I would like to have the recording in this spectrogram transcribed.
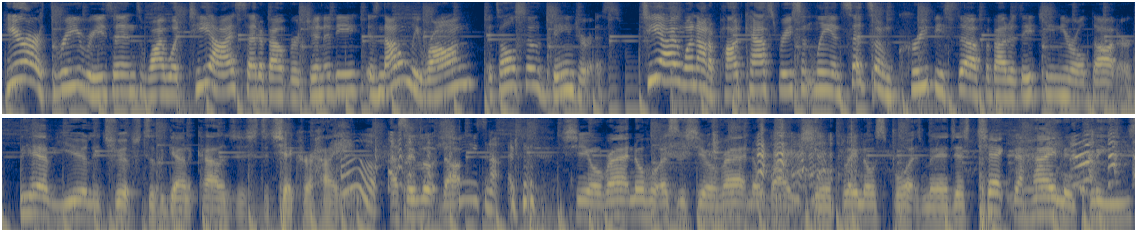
Here are three reasons why what T.I. said about virginity is not only wrong, it's also dangerous. T.I. went on a podcast recently and said some creepy stuff about his 18 year old daughter. We have yearly trips to the gynecologist to check her height. Oh. I say, look, doc, She's not. she don't ride no horses, she don't ride no bikes, she don't play no sports, man. Just check the hymen, please,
